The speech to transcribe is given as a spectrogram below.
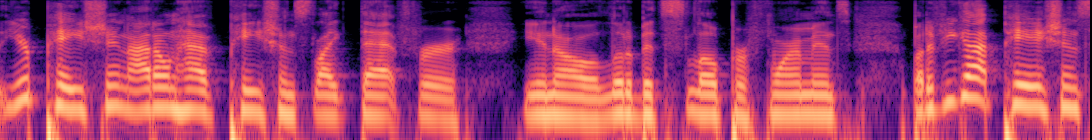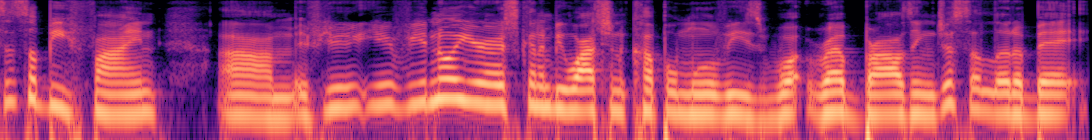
you're patient, I don't have patience like that for, you know, a little bit slow performance. But if you got patience, this will be fine. Um, if you if you know you're just going to be watching a couple movies, web browsing just a little bit,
